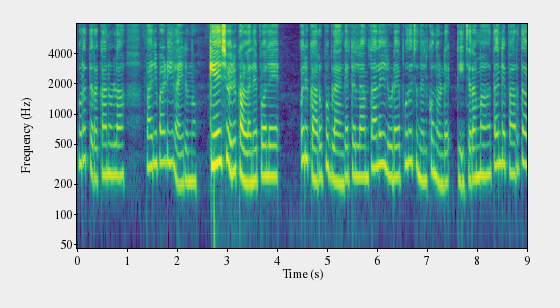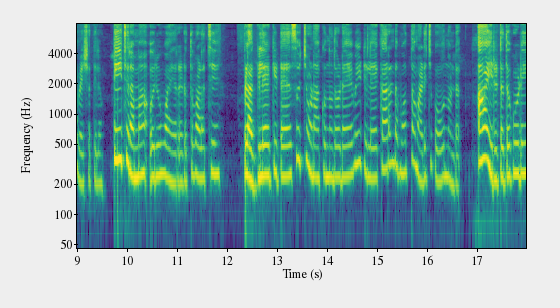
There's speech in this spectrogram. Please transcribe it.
പുറത്തിറക്കാനുള്ള പരിപാടിയിലായിരുന്നു. കേശു ഒരു കള്ളനെ പോലെ ഒരു കറുപ്പ് ബ്ലാങ്കറ്റ് എല്ലാം തലയിലൂടെ പുതച്ചു നിൽക്കുന്നുണ്ട് ടീച്ചറമ്മ തന്റെ പർദ്ദാവേഷത്തിലും ടീച്ചറമ്മ ഒരു വയറെടുത്ത് വളച്ച് പ്ലഗിലേക്കിട്ട് സ്വിച്ച് ഓണാക്കുന്നതോടെ വീട്ടിലെ കറണ്ട് മൊത്തം അടിച്ചു പോകുന്നുണ്ട്. ആ ഇരുട്ടത്തുകൂടി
